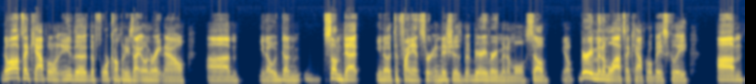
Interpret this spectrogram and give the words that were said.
no outside capital in any of the the four companies I own right now. Um, you know, we've done some debt, you know, to finance certain initiatives, but very, very minimal. So, you know, very minimal outside capital basically. Um,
